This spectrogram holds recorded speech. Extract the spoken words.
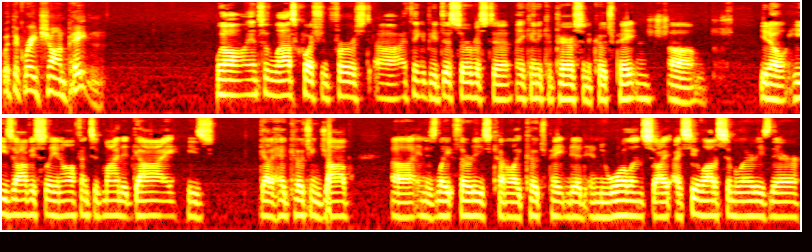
with the great Sean Payton? Well, I'll answer the last question first. Uh, I think it'd be a disservice to make any comparison to Coach Payton. Um, you know, he's obviously an offensive minded guy. He's got a head coaching job uh, in his late 30s, kind of like Coach Payton did in New Orleans. So I, I see a lot of similarities there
